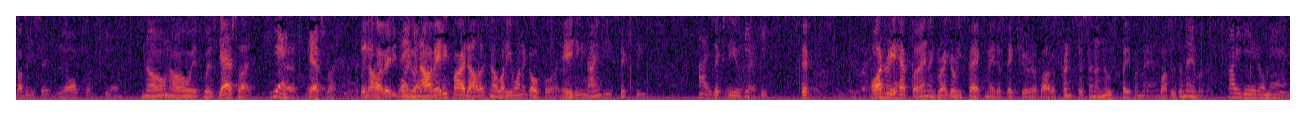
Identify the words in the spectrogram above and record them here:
What did you say? The Art of Triumph. No, no, it was Gaslight. Yes. Gaslight. They now have $85. You now have $85. Now, what do you want to go for? 80, 90, 60, I 60 you have. 50. 50? Audrey Hepburn and Gregory Peck made a picture about a princess and a newspaper man. What was the name of it? Holiday Roman.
